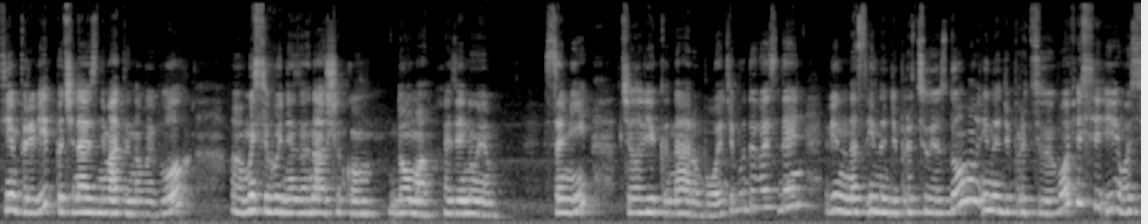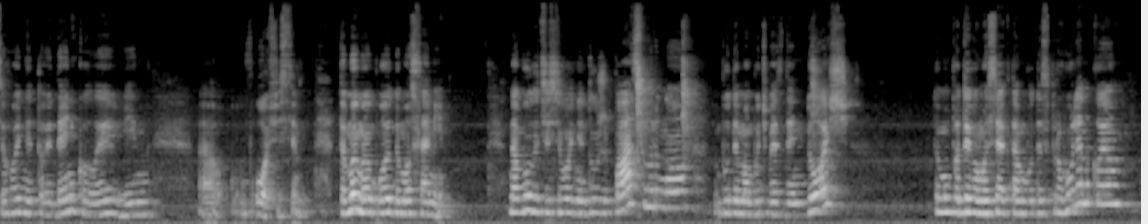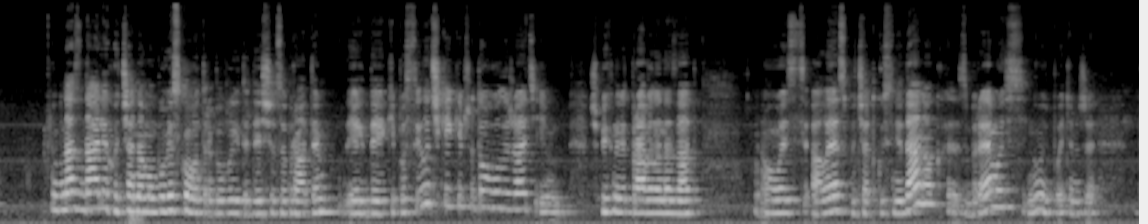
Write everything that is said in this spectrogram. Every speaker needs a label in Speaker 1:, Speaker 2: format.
Speaker 1: Всім привіт! Починаю знімати новий влог. Е, Ми сьогодні з Гнашиком вдома хазяйнуємо самі. Чоловік на роботі буде весь день. Він у нас іноді працює з дому, іноді працює в офісі. І ось сьогодні той день, коли він е, в офісі. Тому ми будемо самі. На вулиці сьогодні дуже пасмурно, буде, мабуть, весь день дощ. Тому подивимося, як там буде з прогулянкою. В нас далі, хоча нам обов'язково треба вийти дещо забрати Є деякі посилочки, які вже довго лежать, і щоб їх не відправили назад. Ось, але спочатку сніданок, зберемось, ну і потім вже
